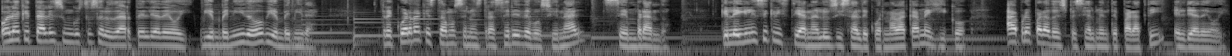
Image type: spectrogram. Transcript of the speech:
Hola, ¿qué tal? Es un gusto saludarte el día de hoy. Bienvenido o bienvenida. Recuerda que estamos en nuestra serie devocional Sembrando, que la Iglesia Cristiana Luz y Sal de Cuernavaca, México, ha preparado especialmente para ti el día de hoy.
